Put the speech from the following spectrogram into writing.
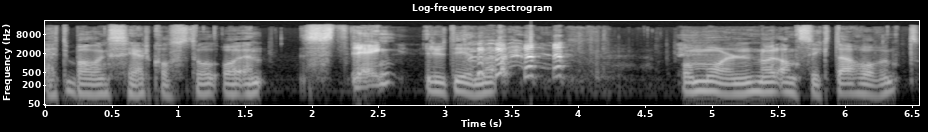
Et balansert kosthold og en streng rutine. Om morgenen når ansiktet er hovent,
